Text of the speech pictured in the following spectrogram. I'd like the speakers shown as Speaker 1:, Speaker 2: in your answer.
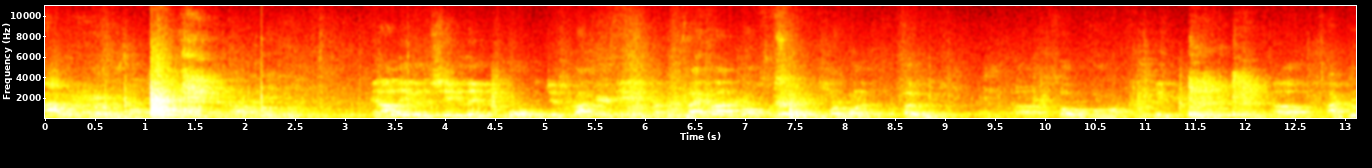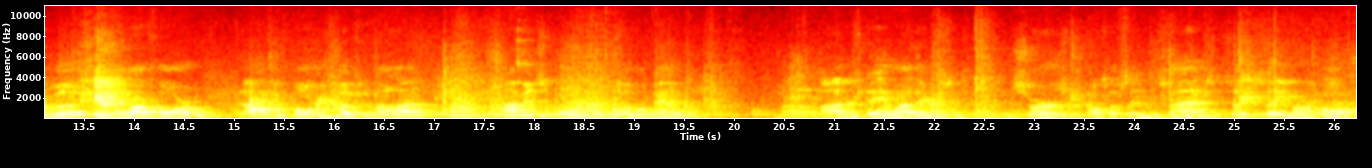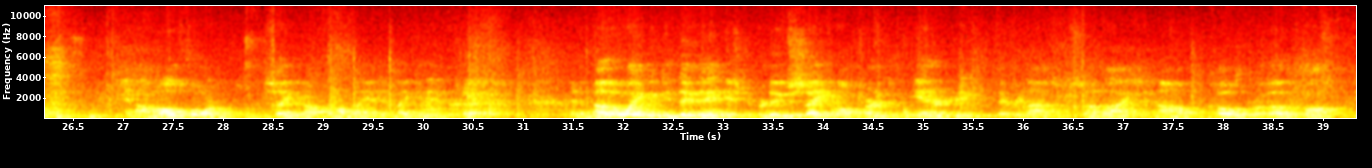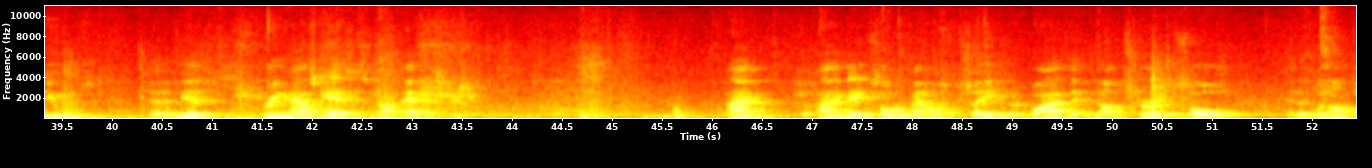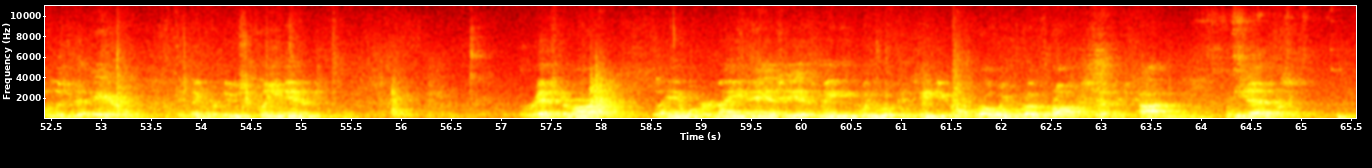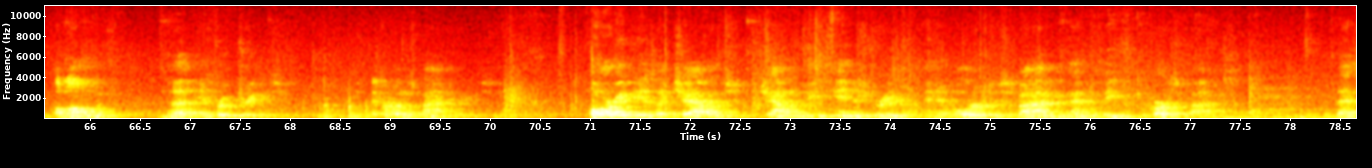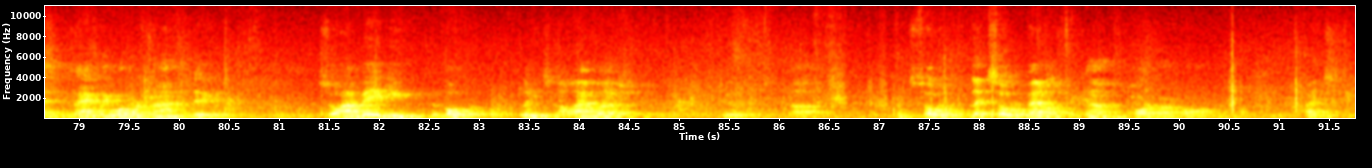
Speaker 1: department law. Uh, And I live in the city limits more than just right there at the edge, in fact, right across the road from where one of the proposed, uh, solar farms will be. Uh, I grew up on our farm, and I have been farming most of my life. I'm in support of the solar panels. Uh, I understand why there's some concerns, because I've seen the signs that say save our farm, and I'm all for saving our farmland and making it productive. And another way we can do that is to produce safe alternative energy that relies on sunlight and not on coal or other fossil fuels that emit greenhouse gases in our atmosphere. Pine, the Pine Gate solar panels are safe, they're quiet, they do not disturb the soil, and they will not pollute the air, and they produce clean energy. The rest of our meaning we will continue on growing row crops such as cotton, peanuts, along with nut and fruit trees, as well as pine trees. Farming is a challenge, challenging industry, and in order to survive, you have to be diversified. That's exactly what we're trying to do. So I beg you, the board, please allow us to, uh, solar, let solar panels become part of our farm. Thanks.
